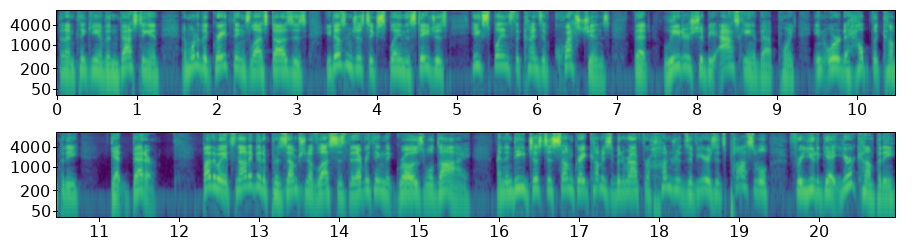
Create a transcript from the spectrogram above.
that I'm thinking of investing in. And one of the great things Les does is he doesn't just explain the stages, he explains the kinds of questions that leaders should be asking at that point in order to help the company get better. By the way, it's not even a presumption of Les's that everything that grows will die. And indeed, just as some great companies have been around for hundreds of years, it's possible for you to get your company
